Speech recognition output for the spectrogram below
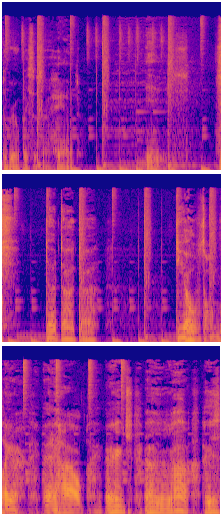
The real business at hand is the the the the ozone layer and how age uh, is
